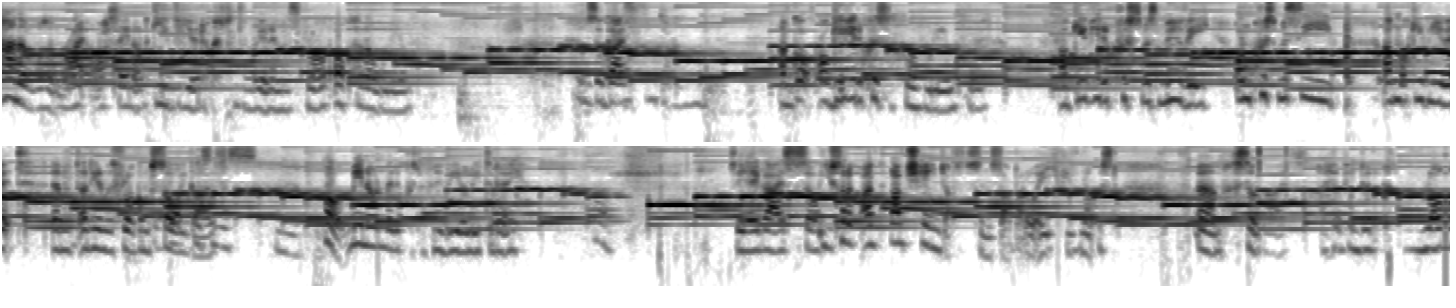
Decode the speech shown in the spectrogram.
Kind of wasn't right. I was saying I'd give you the Christmas movie in this vlog. Oh, hello, William. So guys, I've got. I'll give you the Christmas movie, William. I'll give you the Christmas movie on Christmas Eve. I'm not giving you it um, at the end of this vlog. I'm sorry, guys. Oh, me and Owen made a Christmas movie early today. So yeah, guys. So you saw I've I've changed after since that, by the way, if you've noticed. Um, so guys, I hope you enjoyed the vlog,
